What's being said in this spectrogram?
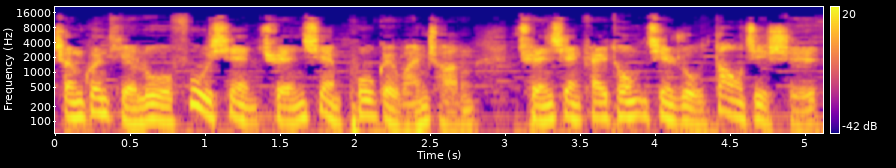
成昆铁路复线全线铺轨完成，全线开通进入倒计时。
